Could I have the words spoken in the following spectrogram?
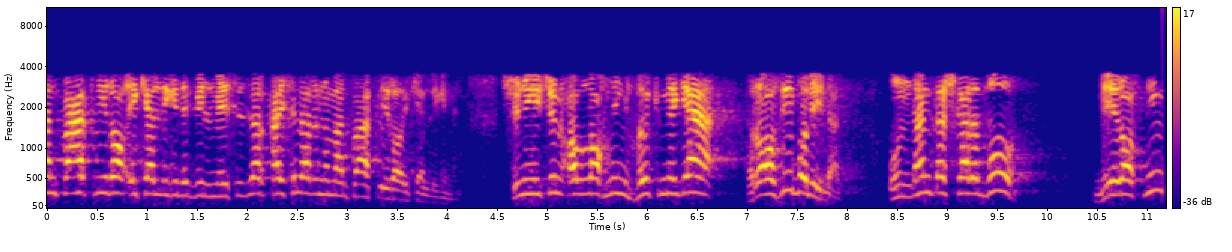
manfaatliroq ekanligini bilmaysizlar qaysilarini manfaatliroq ekanligini. Shuning uchun ollohning hukmiga rozi bo'linglar. undan tashqari bu merosning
